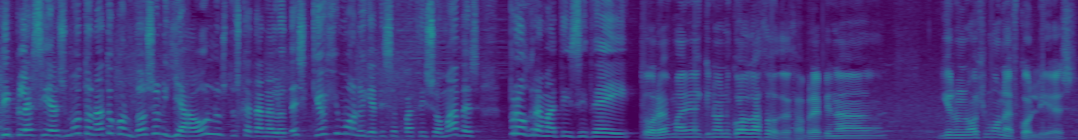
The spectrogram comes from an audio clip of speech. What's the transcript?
Διπλασιασμό των άτοκων δόσεων για όλους τους καταναλωτές και όχι μόνο για τις ευπαθείς ομάδες, προγραμματίζει η ΔΕΗ. Το ρεύμα είναι ένα κοινωνικό αγαθό. Δεν θα πρέπει να γίνουν όχι μόνο ευκολίες,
